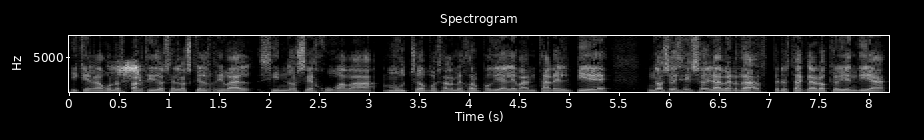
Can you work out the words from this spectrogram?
y que en algunos partidos en los que el rival, si no se jugaba mucho, pues a lo mejor podía levantar el pie. No sé si eso era verdad, pero está claro que hoy en día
